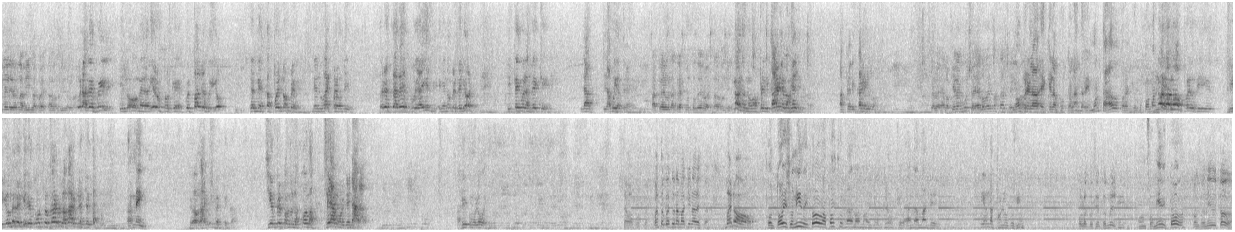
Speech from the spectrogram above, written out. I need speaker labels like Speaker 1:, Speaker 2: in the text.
Speaker 1: le dieron la visa para Estados Unidos?
Speaker 2: Una vez fui y no me la dieron porque el culpable fui yo. Se me escapó el nombre del lugar para donde iba. Pero esta vez voy a ir en el nombre del Señor y tengo la fe que la, la voy a traer.
Speaker 1: A traer una 3.0 a Estados Unidos.
Speaker 2: No, no, no, a predicar el Evangelio. A predicar el Evangelio.
Speaker 1: Pero ya lo quieren mucho, ya lo ven bastante.
Speaker 3: No, pero la- es que el apóstol anda bien montado para que ocupa más
Speaker 2: No,
Speaker 3: carro.
Speaker 2: no, no, pero si, si yo me bendice con otro carro, lo agarro en este carro.
Speaker 3: Amén.
Speaker 2: Lo agarro en este carro. Siempre cuando las cosas sean ordenadas. Así como lo ven.
Speaker 1: ¿Cuánto cuesta una máquina de esta?
Speaker 2: Bueno,
Speaker 3: Con todo y sonido y todo, apóstol.
Speaker 2: no, no, no, yo creo que anda más de. Sí, anda por los 200.
Speaker 1: Por los 200 mil.
Speaker 3: Con sonido y todo.
Speaker 1: Con sonido y todo.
